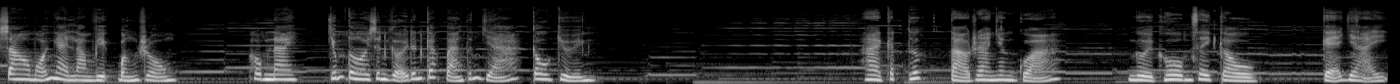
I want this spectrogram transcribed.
sau mỗi ngày làm việc bận rộn. Hôm nay, chúng tôi xin gửi đến các bạn thính giả câu chuyện Hai cách thức tạo ra nhân quả Người khôn xây cầu, kẻ dại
